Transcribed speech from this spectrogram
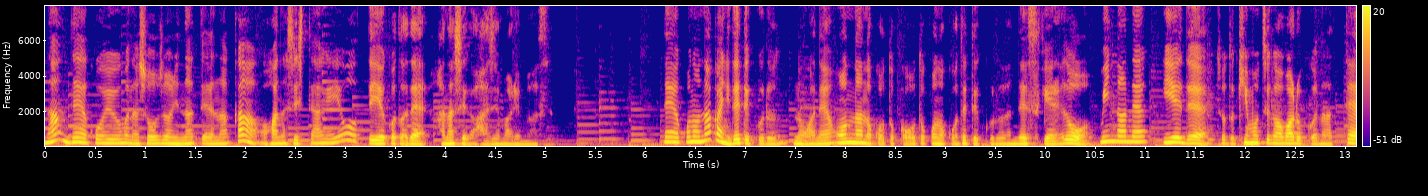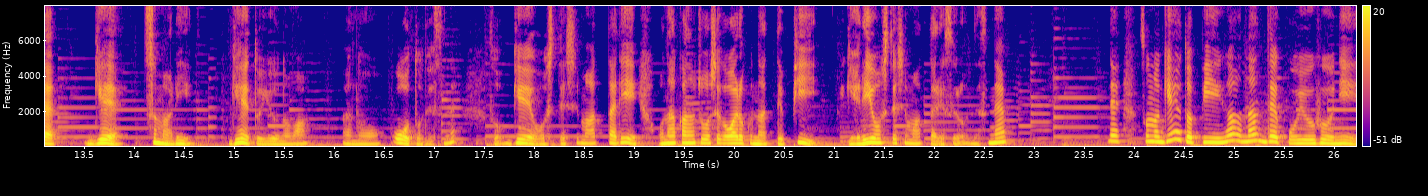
なんでこういう風な症状になってるのかお話ししてあげようっていうことで話が始まります。で、この中に出てくるのがね、女の子とか男の子出てくるんですけれど、みんなね、家でちょっと気持ちが悪くなって、ゲイ、つまり、ゲイというのは、あの、嘔吐ですね。そう、ゲイをしてしまったり、お腹の調子が悪くなって、ピー、下痢をしてしまったりするんですね。で、そのゲイと P がなんでこういう風に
